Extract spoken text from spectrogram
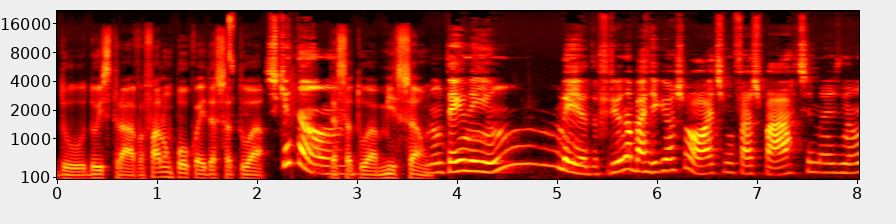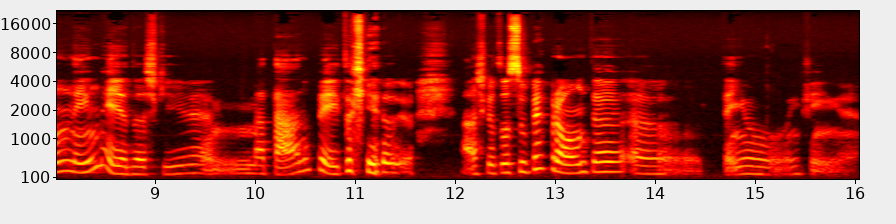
do, do Strava. Fala um pouco aí dessa tua, Acho que não. dessa tua missão. Não tenho nenhum medo. Frio na barriga eu acho ótimo, faz parte, mas não nenhum medo. Acho que é matar no peito aqui. Acho que eu tô super pronta. Uh, tenho, enfim, é,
